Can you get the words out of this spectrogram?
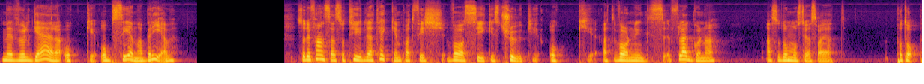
med vulgära och obscena brev. Så det fanns alltså tydliga tecken på att Fish var psykiskt sjuk och att varningsflaggorna, alltså de måste jag ha svajat på topp.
